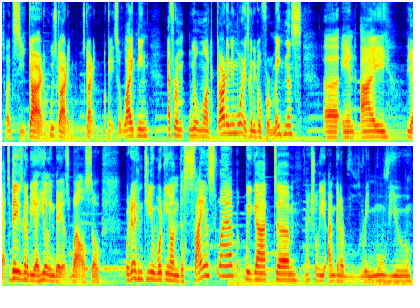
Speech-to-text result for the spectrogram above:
So let's see. Guard. Who's guarding? Who's guarding? Okay, so Lightning. Ephraim will not guard anymore. He's going to go for maintenance. Uh, and I... Yeah, today is going to be a healing day as well. So we're gonna continue working on the science lab. We got, um, actually, I'm gonna remove you.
